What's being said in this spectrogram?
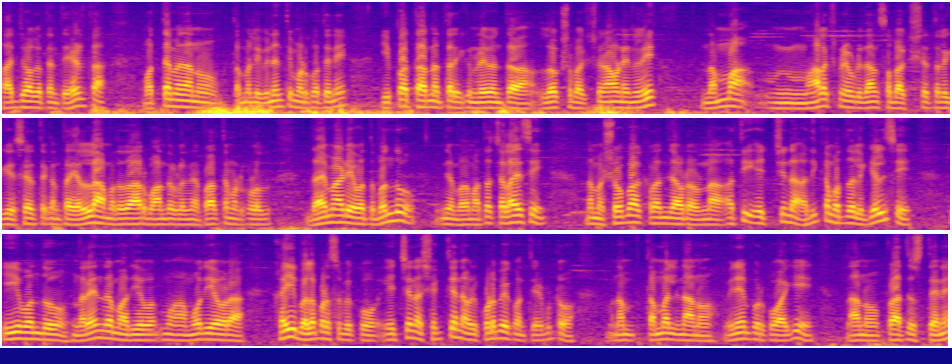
ಸಾಧ್ಯವಾಗುತ್ತೆ ಅಂತ ಹೇಳ್ತಾ ಮತ್ತೊಮ್ಮೆ ನಾನು ತಮ್ಮಲ್ಲಿ ವಿನಂತಿ ಮಾಡ್ಕೋತೇನೆ. ಇಪ್ಪತ್ತಾರನೇ ತಾರೀಕು ನಡೆಯುವಂಥ ಲೋಕಸಭಾ ಚುನಾವಣೆಯಲ್ಲಿ ನಮ್ಮ ಮಹಾಲಕ್ಷ್ಮೀ ವಿಧಾನಸಭಾ ಕ್ಷೇತ್ರಕ್ಕೆ ಸೇರ್ತಕ್ಕಂಥ ಎಲ್ಲ ಮತದಾರ ಬಾಂಧವಗಳನ್ನ ಪ್ರಾರ್ಥನೆ ಮಾಡ್ಕೊಳ್ಳೋದು. ದಯಮಾಡಿ ಅವತ್ತು ಬಂದು ಮತ ಚಲಾಯಿಸಿ, ನಮ್ಮ ಶೋಭಾ ಕರಂಜ ಅವರನ್ನು ಅತಿ ಹೆಚ್ಚಿನ ಅಧಿಕ ಮತದಲ್ಲಿ ಗೆಲ್ಲಿಸಿ, ಈ ಒಂದು ನರೇಂದ್ರ ಮೋದಿಯವ, ಮೋದಿಯವರ ಕೈ ಬಲಪಡಿಸಬೇಕು, ಹೆಚ್ಚಿನ ಶಕ್ತಿಯನ್ನು ಅವ್ರಿಗೆ ಕೊಡಬೇಕು ಅಂತ ಹೇಳ್ಬಿಟ್ಟು ನಮ್ಮ ತಮ್ಮಲ್ಲಿ ನಾನು ವಿನಯಪೂರ್ವಕವಾಗಿ ನಾನು ಪ್ರಾರ್ಥಿಸುತ್ತೇನೆ.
